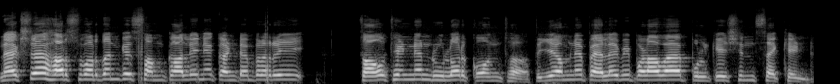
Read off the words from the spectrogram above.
नेक्स्ट है, हर्षवर्धन के समकालीन या कंटेम्प्ररी साउथ इंडियन रूलर कौन था? तो ये हमने पहले भी पढ़ा हुआ है, पुलकेशिन सेकंड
